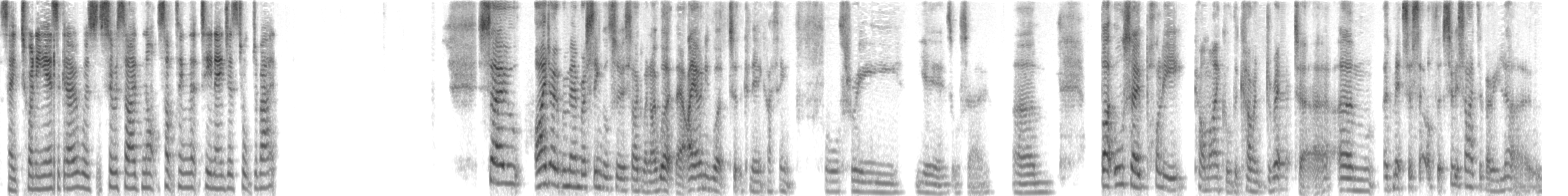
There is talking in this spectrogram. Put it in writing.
say 20 years ago? Was suicide not something that teenagers talked about? So, I don't remember a single suicide when I worked there. I only worked at the clinic, I think, for three years or so. Um, but also, Polly Carmichael, the current director, um, admits herself that suicides are very low.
